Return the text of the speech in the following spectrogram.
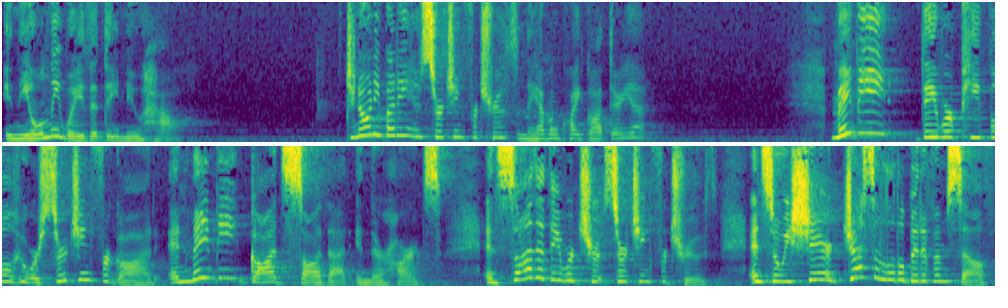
in the only way that they knew how. Do you know anybody who's searching for truth and they haven't quite got there yet? Maybe they were people who were searching for God, and maybe God saw that in their hearts and saw that they were searching for truth. And so he shared just a little bit of himself,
